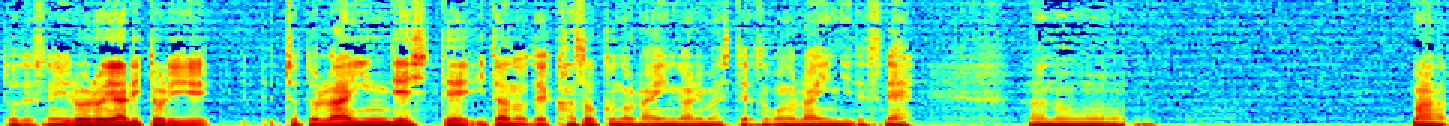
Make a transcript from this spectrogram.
とですねいろいろやり取りちょっと LINE でしていたので家族の LINE がありましてそこの LINE にですねあのまあ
